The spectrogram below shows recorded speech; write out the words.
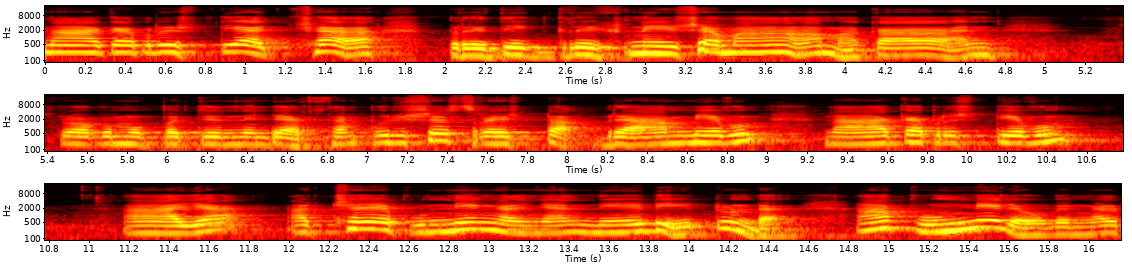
നാഗപൃഷ്ട്യച്ഛ പ്രതിഗൃഹ്ണിഷമാമകാൻ ശ്ലോകം മുപ്പത്തിയൊന്നിന്റെ അർത്ഥം പുരുഷശ്രേഷ്ഠ ബ്രാഹ്മ്യവും നാഗപൃഷ്ട്യവും ആയ അക്ഷയ പുണ്യങ്ങൾ ഞാൻ നേടിയിട്ടുണ്ട്. ആ പുണ്യലോകങ്ങൾ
